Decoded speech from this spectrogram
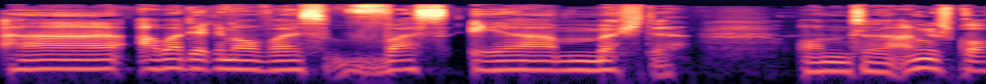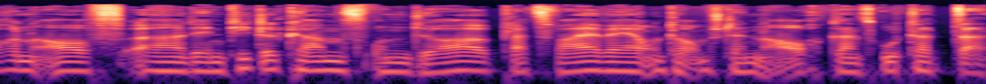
äh, aber der genau weiß, was er möchte. Und äh, angesprochen auf äh, den Titelkampf und ja, Platz zwei wäre ja unter Umständen auch ganz gut. Da, da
